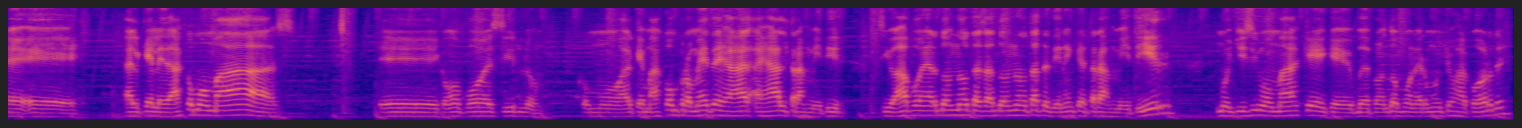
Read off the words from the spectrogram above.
eh, eh, al que le das como más eh, ¿cómo puedo decirlo? Como al que más comprometes es al, es al transmitir. Si vas a poner dos notas, esas dos notas te tienen que transmitir muchísimo más que, que, de pronto poner muchos acordes,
